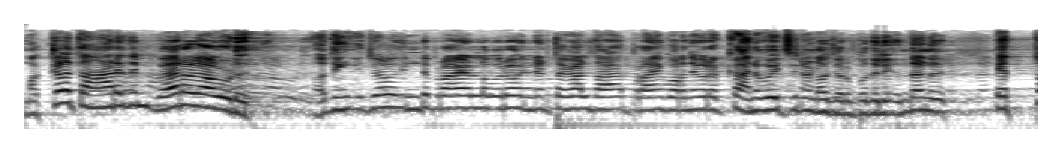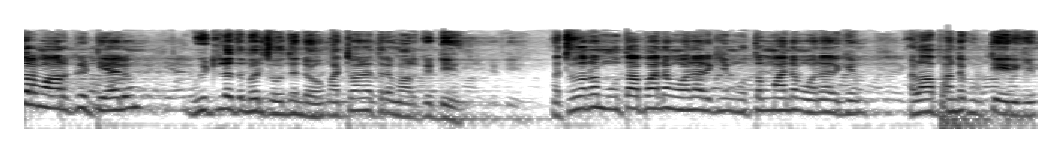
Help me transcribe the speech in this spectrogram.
മക്കളെ താരതമ്യം വേറെ ഒരാളോട് അത് എന്റെ പ്രായമുള്ളവരോ എന്റെ അടുത്ത കാലത്ത് പ്രായം കുറഞ്ഞവരൊക്കെ അനുഭവിച്ചിട്ടുണ്ടാവും ചെറുപ്പത്തിൽ എന്താണ്? എത്ര മാർക്ക് കിട്ടിയാലും വീട്ടിലെത്തുമ്പോൾ ഒരു ചോദ്യം ഉണ്ടാവും. മറ്റവൻ എത്ര മാർക്ക് കിട്ടിയത് മറ്റൊന്ന് മൂത്താപ്പാന്റെ മോനായിരിക്കും മുത്തമ്മാന്റെ മോനായിരിക്കും എളാപ്പാന്റെ കുട്ടിയായിരിക്കും.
